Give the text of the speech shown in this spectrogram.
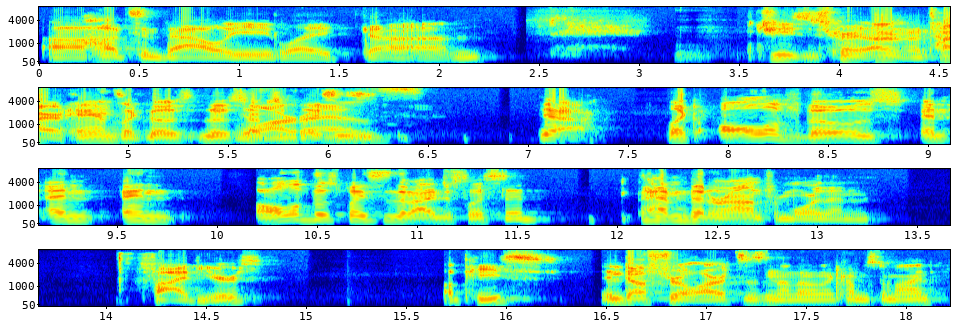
uh, Hudson Valley, like um, Jesus Christ, I don't know, Tired Hands, like those those types of places. Yeah, like all of those, and and and all of those places that I just listed haven't been around for more than five years a piece. Industrial Arts is another one that comes to mind.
